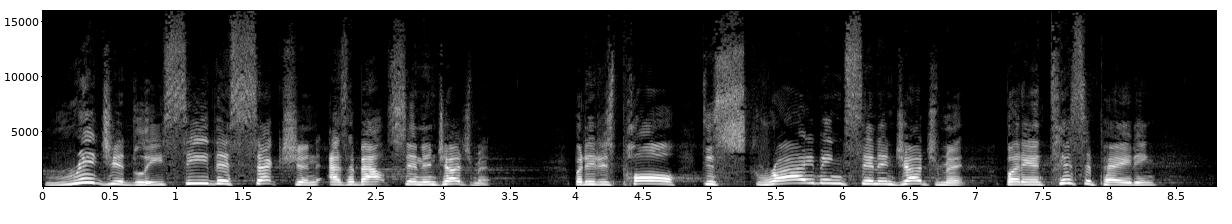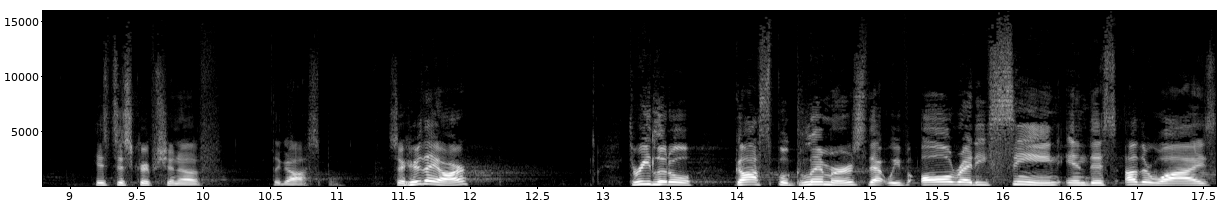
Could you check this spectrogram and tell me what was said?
rigidly see this section as about sin and judgment, but it is Paul describing sin and judgment, but anticipating his description of the gospel. So here they are three little gospel glimmers that we've already seen in this otherwise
